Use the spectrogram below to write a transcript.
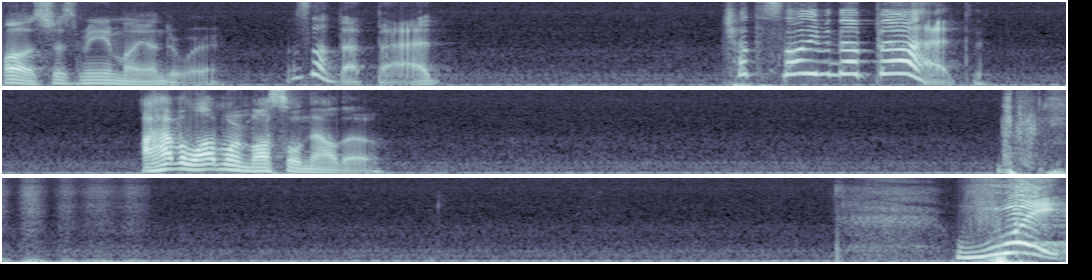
Oh, it's just me in my underwear. That's not that bad. Chat, that's not even that bad. I have a lot more muscle now, though. Wait,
